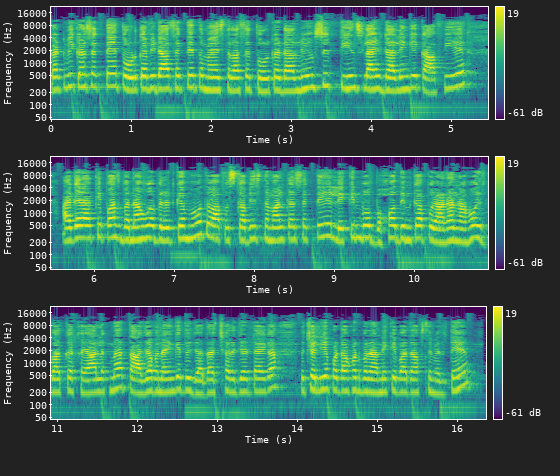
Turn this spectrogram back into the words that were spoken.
कट भी कर सकते हैं, तोड़ कर भी डाल सकते हैं। तो मैं इस तरह से तोड़ कर डाल रही हूँ। सिर्फ़ तीन स्लाइस डालेंगे, काफ़ी है। अगर आपके पास बना हुआ ब्रेड गम हो तो आप उसका भी इस्तेमाल कर सकते हैं। लेकिन वो बहुत दिन का पुराना ना हो। इस बात का ख्याल रखना। ताज़ा बनाएँगे तो ज़्यादा अच्छा रिज़ल्ट आएगा। तो चलिए फटाफट बनाने के बाद आपसे मिलते हैं।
